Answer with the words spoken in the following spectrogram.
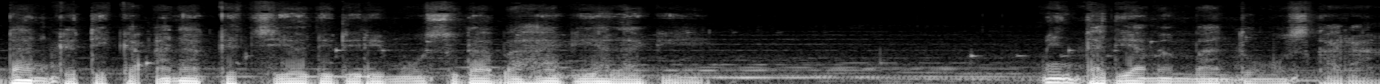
Dan ketika anak kecil di dirimu sudah bahagia lagi, minta dia membantumu sekarang.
